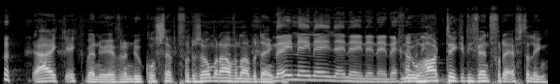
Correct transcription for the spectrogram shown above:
ja, ik, ik ben nu even een nieuw concept voor de zomeravond aan het bedenken. Nee, nee, nee, nee, nee, nee. nee. Nieuw hard ticket event voor de Efteling.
